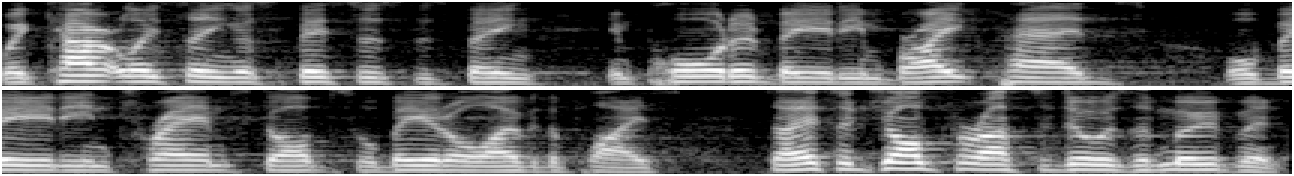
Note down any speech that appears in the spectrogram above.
We're currently seeing asbestos that's being imported, be it in brake pads, or be it in tram stops, or be it all over the place. So that's a job for us to do as a movement,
